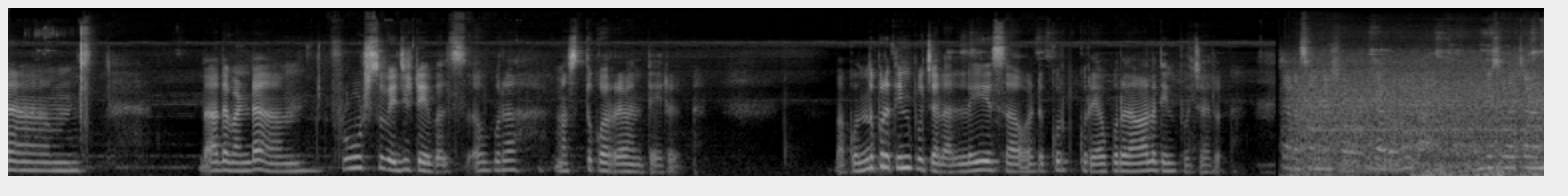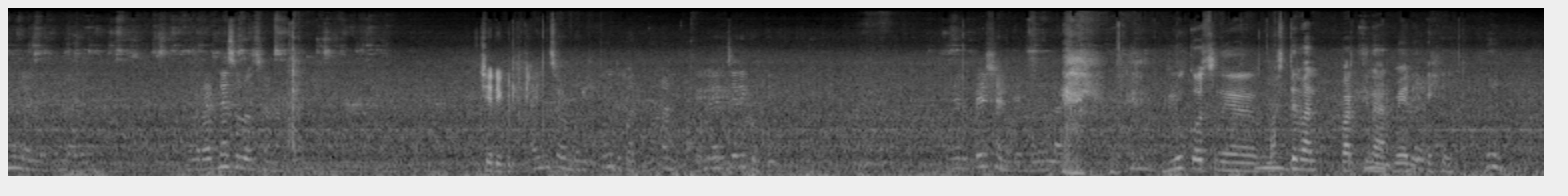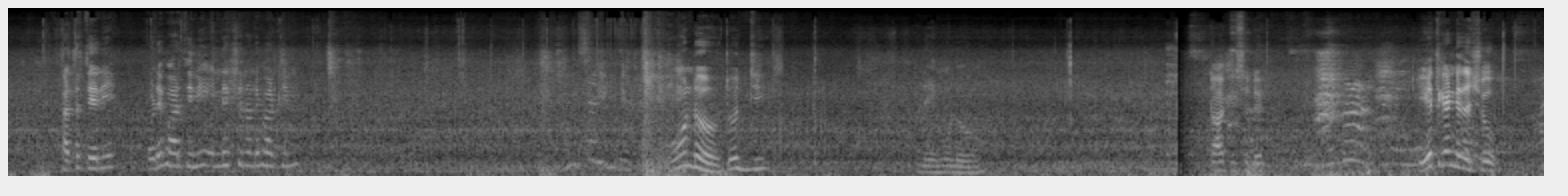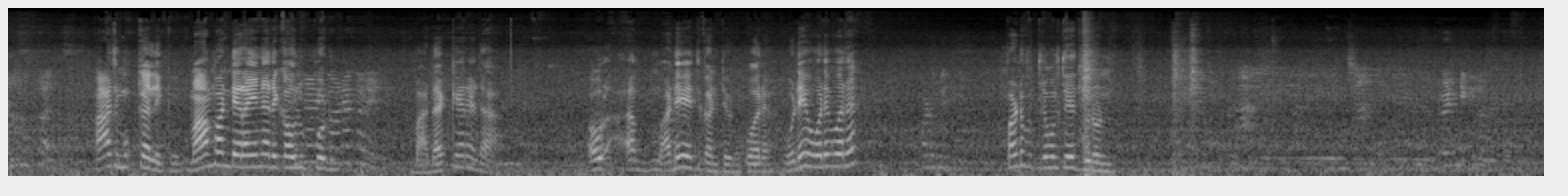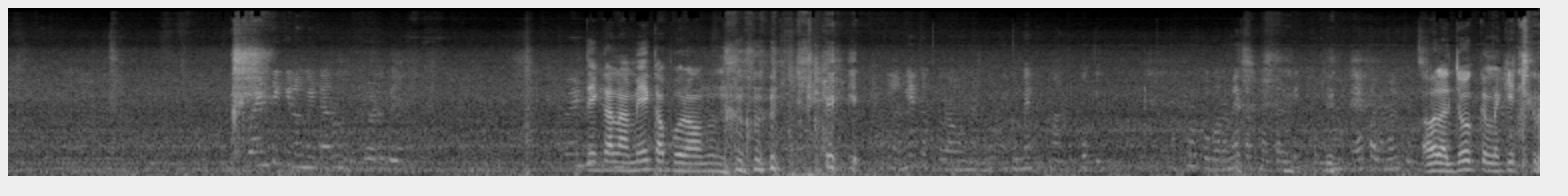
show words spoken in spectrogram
ದಾದ ಬಂಡ ಫ್ರೂಟ್ಸ್ ವೆಜಿಟೇಬಲ್ಸ್ ಅವು ಪೂರ ಮಸ್ತ್ ಕೊರ್ರೆ ಅಂತೇರು ಬಾಕೊಂದು ಪೂರ ತಿನ್ಪುಜಲ ಲೇಸ ಅವಡು ಕುರ್ಕುರೆ ಅವು ಪೂರ ಆಲ ತಿನ್ಪುಜಲು. ಎರಡನೇ ಸುಲೋಚನ. ಚೆರಿಗುಟ್ಟಿ ಐದು ತೂದು ಬಂದು ಕಣ್ಣ ಚೆರಿಗುಟ್ಟಿ ಪೇಷಂಟ್ ಎಲ್ಲ ಗ್ಲೂಕೋಸ್ ಮಸ್ತ್ ಬರ್ತೀನಿ ಮೇಲೆ ಹತ್ತೇರಿ ಒಡೆ ಮಾಡ್ತೀನಿ ಇಂಡಕ್ಷನ್ ಒಡೆ ಮಾಡ್ತೀನಿ. ಮೂಡು, ಚೊಜ್ಜಿ. ಅದೇ ಮೂಡು. ಟಾಕಿಸಿದೆ ಏತ್ ಗಂಟೆದ ಶೋ? ಆಚೆ ಮುಕ್ಕಾಲಿಕ್ಕೆ ಮಾಂಪಂಡೆ ರೈನರೆ ಕೌಲು ಪೋಡು ಬಡಕೆರಡ? ಅವ್ರು ಅಡೆ ಏತ್ ಗಂಟೆ ಉಂಟು ಪೋರೆ. ಒಡೆ ಒಡೆ ಪೋರೆ? ಪಡುಬಿದ್ರೆ ಮುಲ್ತು ಏತ್ ದೂರ ಉಂಟು ಟ್ವೆಂಟಿ ಕಿಲೋಮೀಟರ್ ಟ್ವೆಂಟಿ ಕಿಲೋಮೀಟರ್ ಉಂಟು ಕೊಡಬೇಕು ಮಾಡ್ತು ಕೂತಿ ಅಪರೂಪ ಬರೋ ಮೇಕಪ್ ಮಾಡ್ತಾರೆ ಯಾಕಲ್ಲ ಮಾಡ್ತೀವಿ ಅವಳ ಜೋಕಲ್ಲ ಕಿತ್ತು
